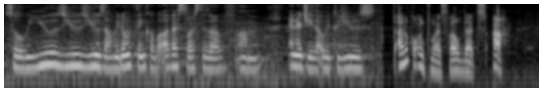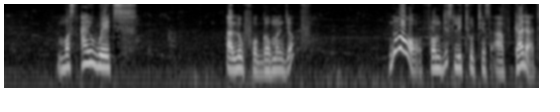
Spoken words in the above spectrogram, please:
So we use, use, use, and we don't think of other sources of um, energy that we could use. I look on to myself that, ah, must I wait and look for government job? No, from these little things I've gathered,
